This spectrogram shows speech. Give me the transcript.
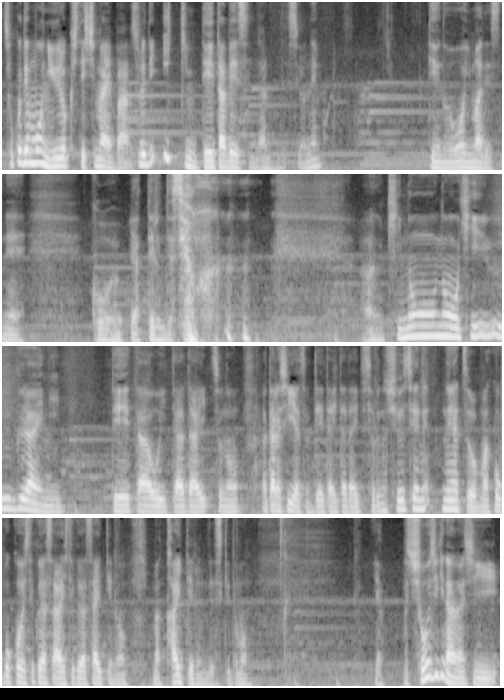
そこでもう入力してしまえばそれで一気にデータベースになるんですよね。っていうのを今ですねこうやってるんですよ あの昨日のお昼ぐらいにデータをいただいその新しいやつのデータいただいてそれの修正のやつを、まあ、こここうしてくださいああしてくださいっていうのを、まあ、書いてるんですけどもいや正直な話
